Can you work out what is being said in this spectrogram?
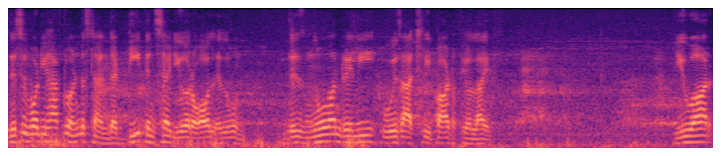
This is what you have to understand that deep inside you are all alone. There is no one really who is actually part of your life. You are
